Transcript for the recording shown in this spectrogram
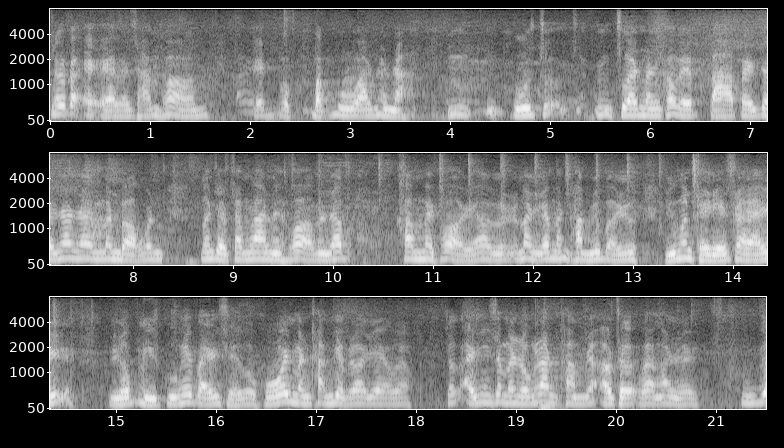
แล้วก็แอบไปถามพ่อไอ้บักบักบัวนั่นน่ะกูชวนชวนมันเข้าไปป่าไปจนนั้นนั้นมันบอกมันมันจะทำงานให้พ่อมันรับ คำให้พ่อแล้วมันแล้วมันทำหรือเปล่าหรือหรือมันเทสลายลบหลีกกูไม่ไปเสียก็โอ้ยมันทำเรียบร้อยแล้วว่าแล้วไอ้นี่ถ้ามันลงร่านทำแล้วเอาเถอะว่างั้นเลย ย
